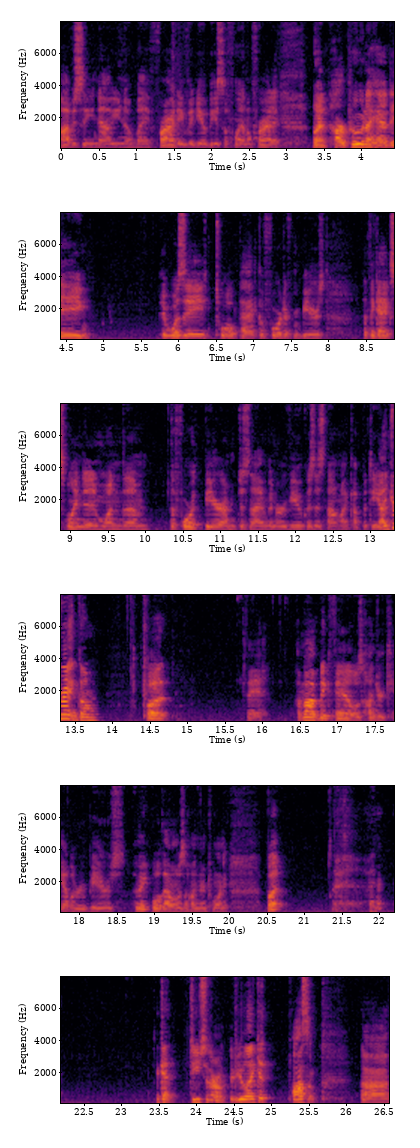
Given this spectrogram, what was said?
obviously now you know my Friday video because of Flannel Friday. But Harpoon I had a, it was a 12 pack of four different beers. I think I explained it in one of them the fourth beer I'm just not even going to review because it's not my cup of tea. I drank them, but eh, I'm not a big fan of those 100 calorie beers. I think, well, that one was 120. But, again, teach their own. If you like it, awesome. Uh,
